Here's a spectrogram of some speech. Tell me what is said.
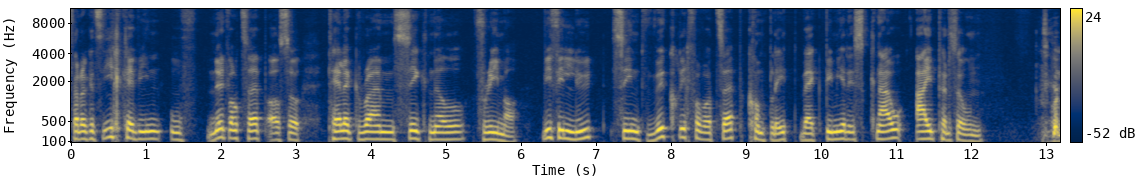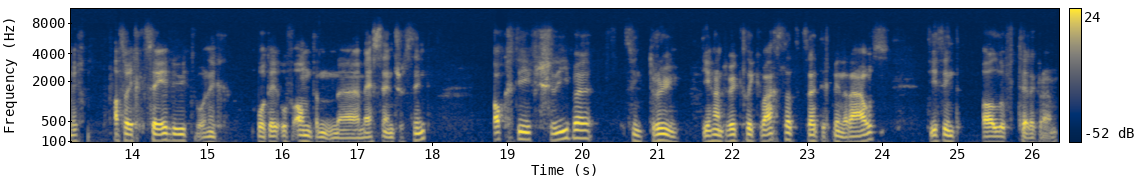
fragen sich Kevin, auf nicht WhatsApp, also Telegram, Signal, Freema. Wie viele Leute sind wirklich von WhatsApp komplett weg? Bei mir ist es genau eine Person. Wo ich, also ich sehe Leute, wo ich, die auf anderen äh, Messengers sind. Aktiv schreiben sind drei. Die haben wirklich gewechselt, gesagt, ich bin raus. Die sind alle auf Telegram.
